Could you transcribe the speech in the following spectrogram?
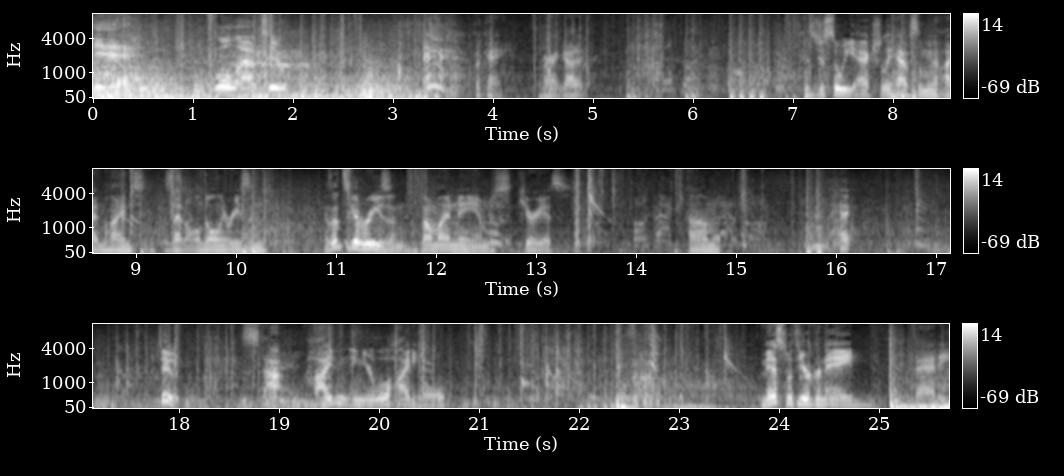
Yeah! It's a little loud too. Okay. Alright, got it. It's just so we actually have something to hide behind. Is that all the only reason? Because that's a good reason. Don't mind me. I'm just curious. Um, heck? Dude, stop hiding in your little hidey hole. Miss with your grenade, fatty.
